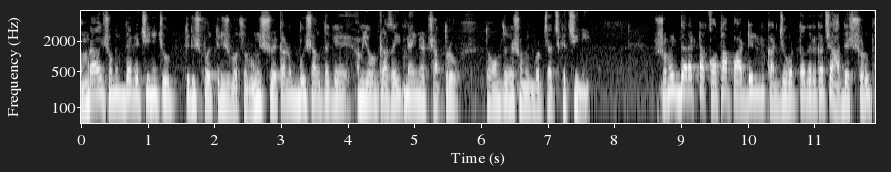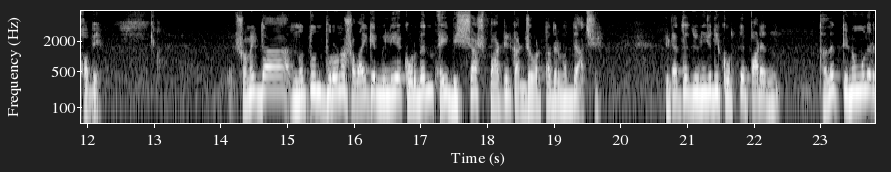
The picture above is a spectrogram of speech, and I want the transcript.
আমরা ওই শ্রমিকদাকে চিনি চৌত্রিশ, পঁয়ত্রিশ বছর। উনিশশো একানব্বই সাল থেকে আমি যখন ক্লাস এইট নাইনের ছাত্র, তখন থেকে শ্রমিক ভট্টাচার্যকে চিনি। শ্রমিকদার একটা কথা পার্টির কার্যকর্তাদের কাছে আদেশ স্বরূপ হবে। শ্রমিকদা নতুন, পুরনো সবাইকে মিলিয়ে করবেন, এই বিশ্বাস পার্টির কার্যকর্তাদের মধ্যে আছে। এটাতে তিনি যদি করতে পারেন, তাহলে তৃণমূলের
